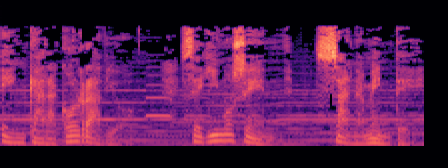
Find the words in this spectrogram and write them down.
en Caracol Radio. Seguimos en Sanamente.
